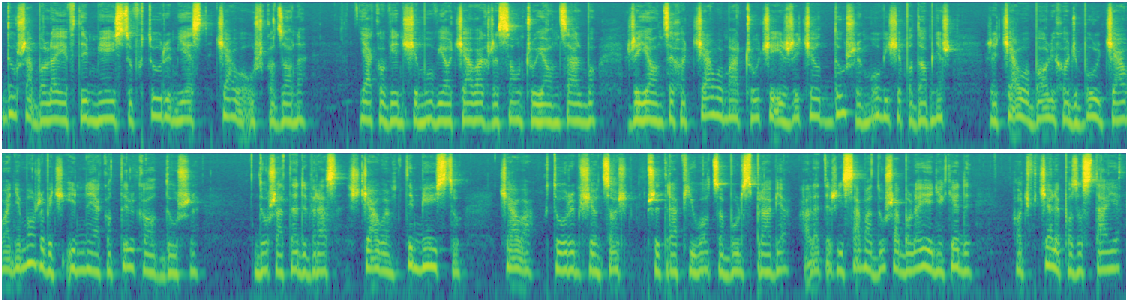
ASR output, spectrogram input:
Dusza boleje w tym miejscu, w którym jest ciało uszkodzone. Jako więc się mówi o ciałach, że są czujące albo żyjące, choć ciało ma czucie i życie od duszy. Mówi się podobnież, że ciało boli, choć ból ciała nie może być inny jako tylko od duszy. Dusza tedy wraz z ciałem w tym miejscu ciała którym się coś przytrafiło, co ból sprawia, ale też i sama dusza boleje niekiedy, choć w ciele pozostaje,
